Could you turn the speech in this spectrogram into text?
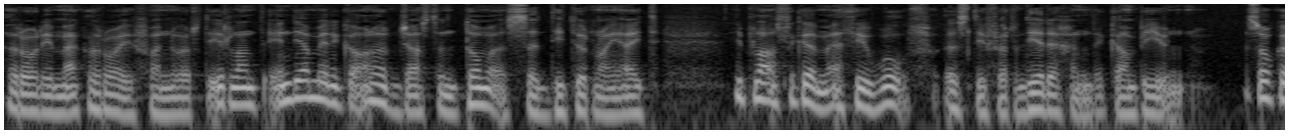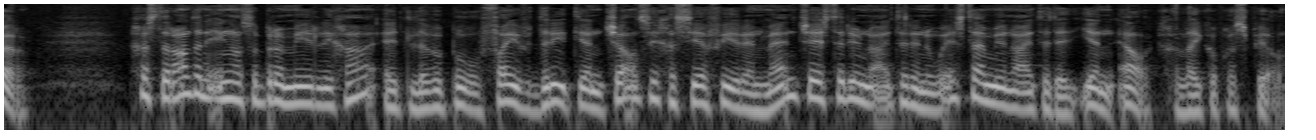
Rory McIlroy van Noord-Ierland en die Amerikaner Justin Thomas se die toernooi uit. Die plaaslike Matthew Wolff is die verdedigende kampioen. Sokker. Gisterand in die Engelse Premier Liga het Liverpool 5-3 teen Chelsea geseëvier en Manchester United en West Ham United het 1-1 gelyk opgespeel.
